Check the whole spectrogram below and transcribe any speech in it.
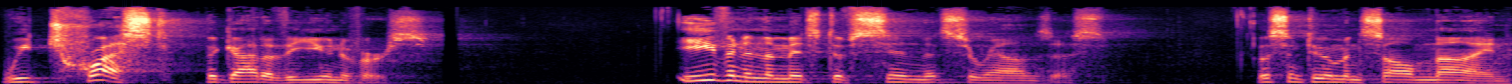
We trust the God of the universe, even in the midst of sin that surrounds us. Listen to him in Psalm 9.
